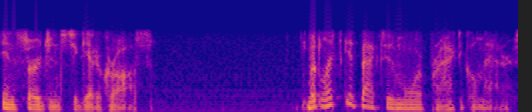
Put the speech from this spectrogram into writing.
insurgents to get across? But let's get back to more practical matters,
